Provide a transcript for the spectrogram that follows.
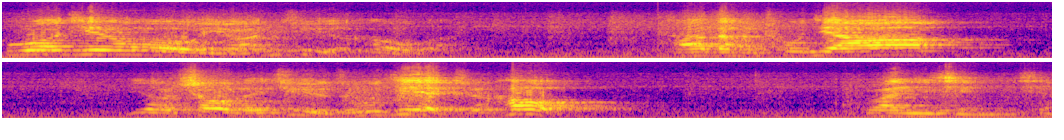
脱臼圆去后啊，他等出家，又受了具足戒之后，专心向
